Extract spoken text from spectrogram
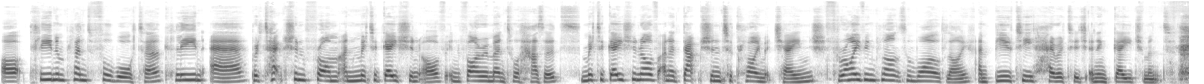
are clean and plentiful water, clean air, protection from and mitigation of environmental hazards, mitigation of and adaptation to climate change, thriving plants and wildlife, and beauty, heritage, and engagement.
